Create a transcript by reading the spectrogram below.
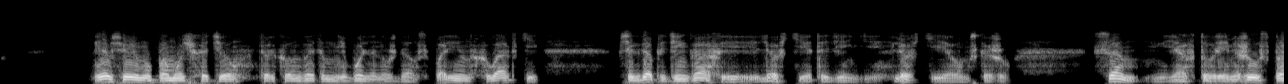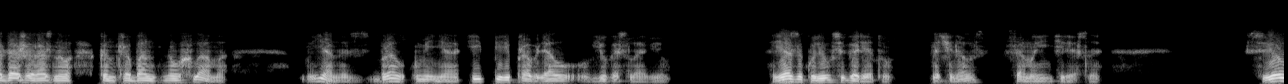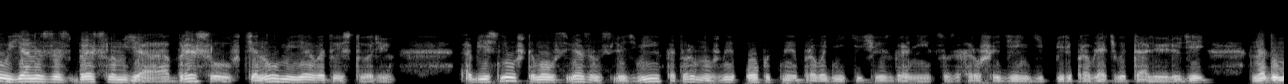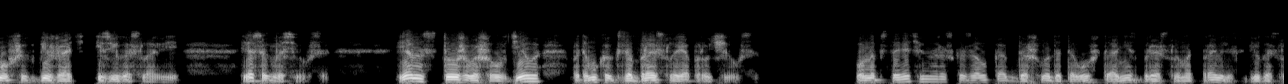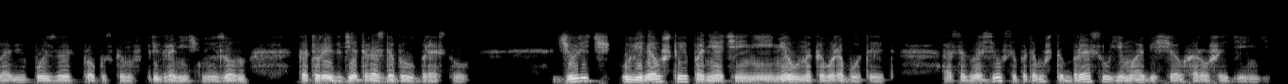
Я все ему помочь хотел, только он в этом не больно нуждался. Парень он хваткий, всегда при деньгах, и легкие это деньги, легкие, я вам скажу. Сам я в то время жил с продажи разного контрабандного хлама. Янес брал у меня и переправлял в Югославию. Я закурил сигарету. Начиналось самое интересное. Свел Янеза с Бреслом я, а Бресл втянул меня в эту историю. Объяснил, что, мол, связан с людьми, которым нужны опытные проводники через границу, за хорошие деньги переправлять в Италию людей, надумавших бежать из Югославии. Я согласился. Янес тоже вошел в дело, потому как за Бресла я поручился. Он обстоятельно рассказал, как дошло до того, что они с Бреслом отправились в Югославию, пользуясь пропуском в приграничную зону, который где-то раздобыл Брестл. Джурич уверял, что и понятия не имел, на кого работает, а согласился, потому что Бресл ему обещал хорошие деньги.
